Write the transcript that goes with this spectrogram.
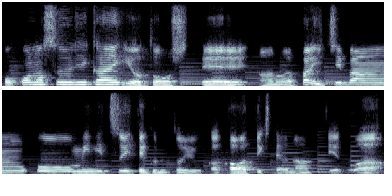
ここの数字会議を通して、あのやっぱり一番こう身についてくるというか、変わってきたよなっていうのは、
